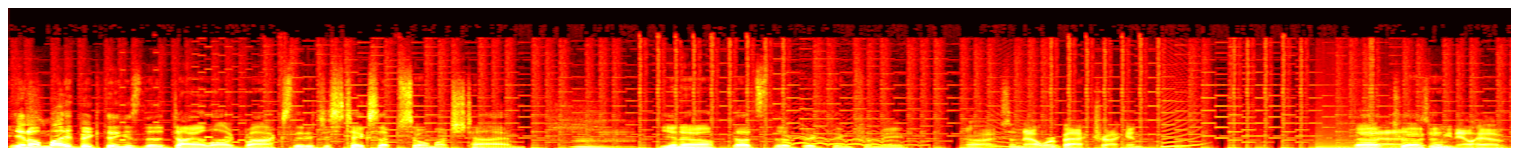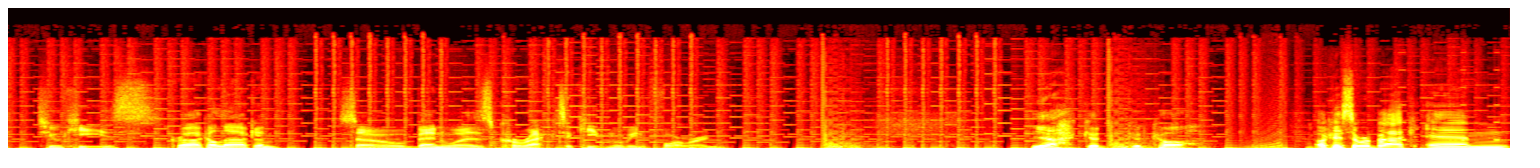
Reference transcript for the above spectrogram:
you know my big thing is the dialogue box that it just takes up so much time. Hmm. You know, that's the big thing for me. All right, so now we're backtracking. Backtracking, We now have two keys. crack a lacking. So Ben was correct to keep moving forward. Yeah, good good call. Okay, so we're back in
